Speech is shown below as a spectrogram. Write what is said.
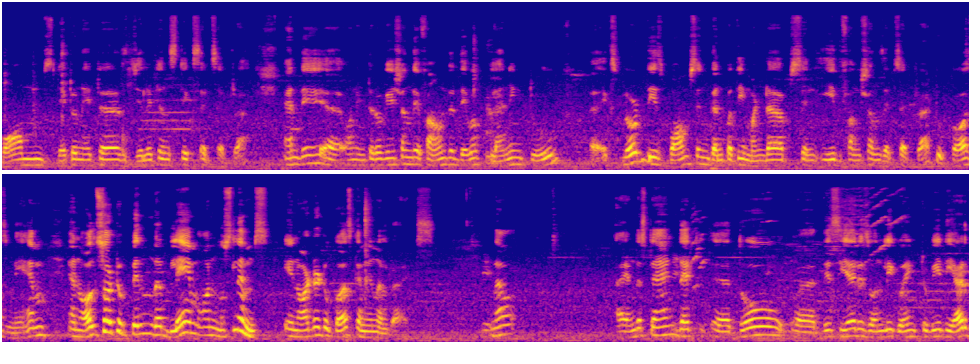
bombs, detonators, gelatin sticks, etc. And they, uh, on interrogation, they found that they were planning to uh, explode these bombs in Ganpati mandaps, in Eid functions, etc., to cause mayhem and also to pin the blame on Muslims in order to cause communal riots. Now, I understand that uh, though uh, this year is only going to be the Ardh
